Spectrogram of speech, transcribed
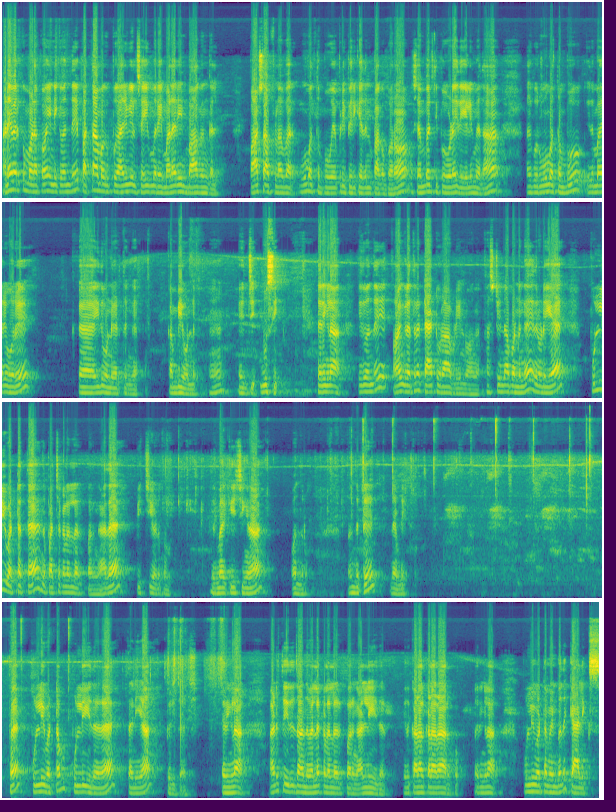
அனைவருக்கும் வணக்கம். இன்னைக்கு வந்து பத்தாம் வகுப்பு அறிவியல் செய்முறை மலரின் பாகங்கள். பார்ட்ஸ் ஆஃப் ஃப்ளவர் ஊமத்தம்பூ எப்படி பிரிக்கிறதுன்னு பார்க்க போகிறோம் செம்பருத்தி பூவோட இது எளிமை தான் அதுக்கு ஒரு ஊமத்தம்பூ இது மாதிரி ஒரு இது ஒன்று எடுத்துங்க. கம்பி ஒன்று எட்ஜி ஊசி. சரிங்களா? இது வந்து ஆங்கிலத்தில் டேட்டூரா அப்படின்வாங்க ஃபஸ்ட்டு என்ன பண்ணுங்கள் இதனுடைய புள்ளி வட்டத்தை இந்த பச்சை கலரில் இருப்பாருங்க அதை பிச்சு எடுக்கணும். இது மாதிரி கீச்சிங்கன்னா வந்துடும் வந்துட்டு இது அப்படி இப்போ புள்ளி வட்டம் புள்ளி இதழை தனியாக பிரித்தாச்சு சரிங்களா? அடுத்து இதுதான் அந்த வெள்ளை கலரில் இருக்கு பாருங்க அள்ளி இதழ். இது கலர் கலராக இருக்கும். சரிங்களா? புள்ளி வட்டம் என்பது கேலிக்ஸ்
